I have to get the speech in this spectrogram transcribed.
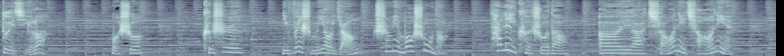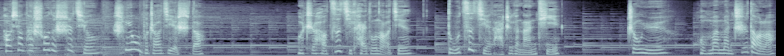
对极了，我说。可是，你为什么要羊吃面包树呢？他立刻说道：“哎呀，瞧你，瞧你，好像他说的事情是用不着解释的。”我只好自己开动脑筋，独自解答这个难题。终于，我慢慢知道了。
